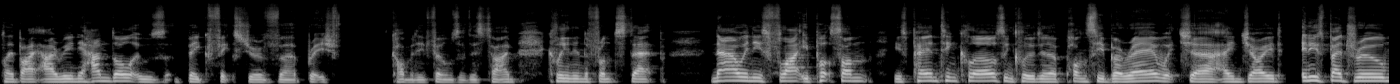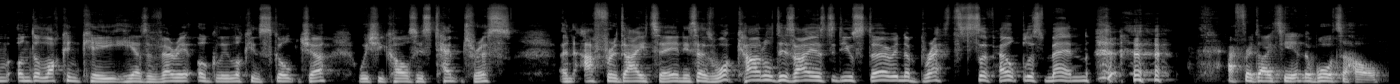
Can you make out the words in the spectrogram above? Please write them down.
played by Irene Handl, who's a big fixture of uh, British comedy films of this time, cleaning the front step. Now in his flat, he puts on his painting clothes, including a Poncy beret, which uh, I enjoyed. In his bedroom, under lock and key, he has a very ugly looking sculpture, which he calls his temptress, an Aphrodite. And he says, What carnal desires did you stir in the breasts of helpless men? Aphrodite at the waterhole.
